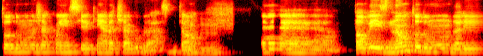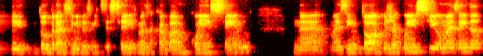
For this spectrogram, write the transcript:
todo mundo já conhecia quem era Thiago Braz. Então, uhum. é, talvez não todo mundo ali do Brasil em 2016, mas acabaram conhecendo, né? Mas em Tóquio já conheciam, mas ainda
